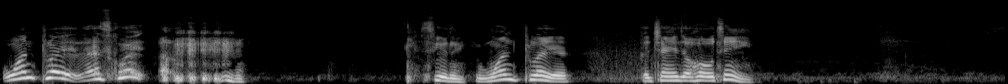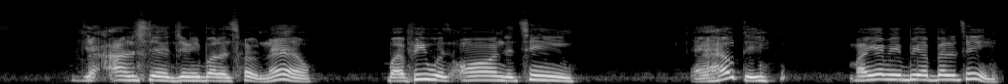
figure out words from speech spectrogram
One player, that's great. Excuse me. One player could change the whole team. Yeah, I understand Jimmy Butler's hurt now, but if he was on the team and healthy, Miami would be a better team.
